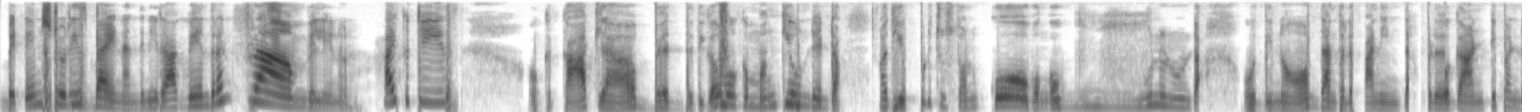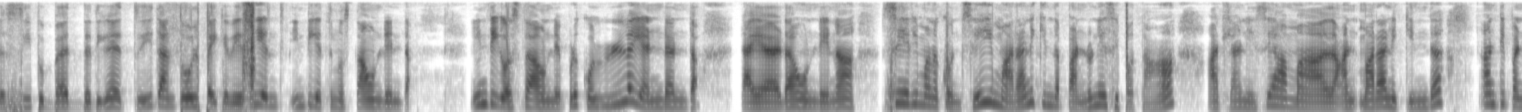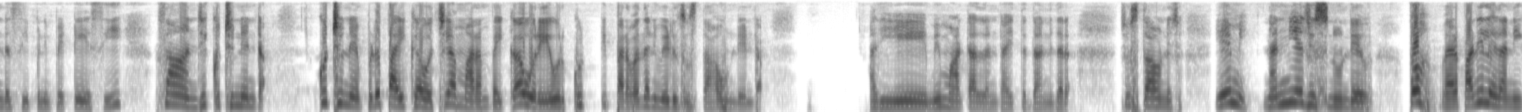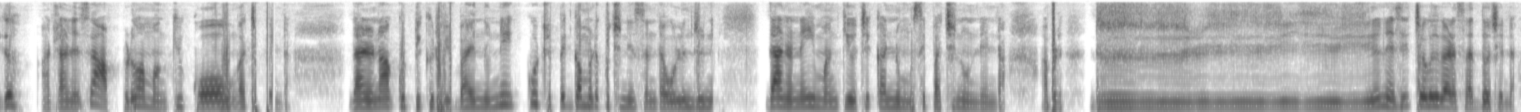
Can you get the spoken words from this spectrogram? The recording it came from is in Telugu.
Bedtime stories by Nandini Raghavendran from Villianur hi cuties ఒక కాట్ల పెద్దదిగా ఒక మంకీ ఉండేంట. అది ఎప్పుడు చూస్తాను? కోపంగా ఊనుంట ఓ దినం దాంతో పని ఇంత ఇప్పుడు ఒక అంటి పండు సీపు పెద్దదిగా ఎత్తి దాని తోలు పైకి వేసి ఇంటికి ఎత్తునొస్తా ఉండేంట. ఇంటికి వస్తూ ఉండేప్పుడు కొల్ల ఎండంట. టయర్డా ఉండేనా? సరి మన కొంచే ఈ మరాని కింద పండునేసిపోతా అట్లా అనేసి ఆ మరాని కింద అంటిపండు సీపుని పెట్టేసి సాంజి కూర్చునేంట కూర్చునేప్పుడు పైక వచ్చి ఆ మరం పైక ఒరే ఒక కుట్టి పర్వ దాని వేడి చూస్తూ ఉండేంట. అది ఏమీ మాట్లాడాలంట అయితే దాని ధర. చూస్తూ ఉండే ఏమి నన్నయ్య చూసి ఉండేవు పో వేరే పని లేదా నీకు? అట్లా అనేసి అప్పుడు ఆ మంకి కోపంగా చెప్పేంట. దాని నా కుట్టి కుడిపి బయలుని కూట్లపై గమ్మట కూర్చునేసంట ఒలుంజుని. దానిన్న ఈ మంకీ వచ్చి కన్ను మూసి పచ్చుని ఉండేంట అప్పుడు డ్రర్ అనేసి చెవులు సర్దు వచ్చిండ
